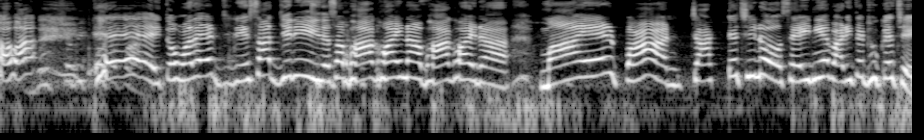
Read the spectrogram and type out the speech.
বাবা এই তোমাদের রেশার জিনিস এসব ভাগ হয় না ভাগ হয় না। মায়ের পান চারটে ছিল সেই নিয়ে বাড়িতে ঢুকেছে।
